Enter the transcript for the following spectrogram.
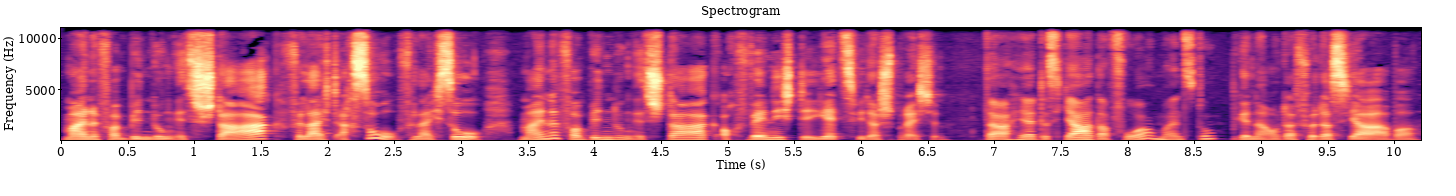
meine Verbindung ist stark. Vielleicht, ach so, vielleicht so. Meine Verbindung ist stark, auch wenn ich dir jetzt widerspreche. Daher das Jahr davor, meinst du? Genau, dafür das Ja aber.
